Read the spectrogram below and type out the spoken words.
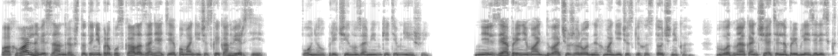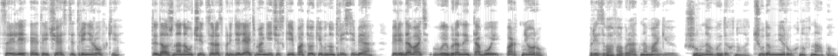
Похвально, Висандра, что ты не пропускала занятия по магической конверсии. Понял причину заминки темнейший. Нельзя принимать два чужеродных магических источника. Вот мы окончательно приблизились к цели этой части тренировки. Ты должна научиться распределять магические потоки внутри себя, передавать выбранный тобой партнеру. Призвав обратно магию, шумно выдохнула, чудом не рухнув на пол.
